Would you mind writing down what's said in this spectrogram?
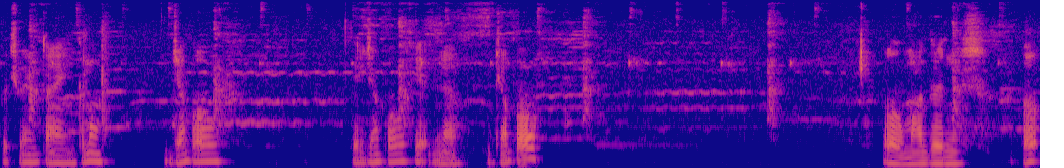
Put you in thing. Come on. Jump off. Did he jump off yet? No. Jump off. Oh my goodness. Oh.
